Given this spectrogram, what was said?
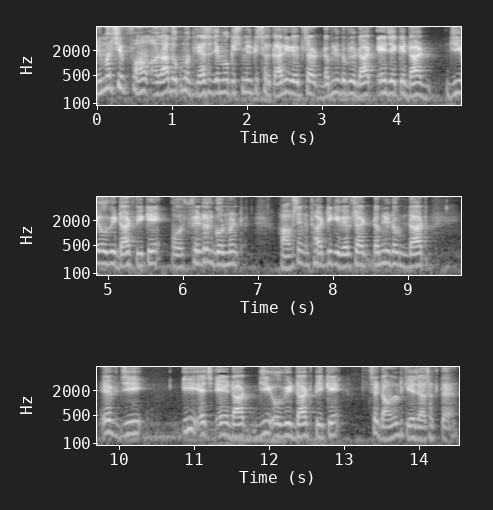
मेम्बरशिप फॉर्म आज़ाद हुकूमत रियासत जम्मू कश्मीर की सरकारी website W W dot A J K dot G O V dot P K और फेडरल गवर्नमेंट हाउसिंग अथॉरिटी की website W W dot F G E H A dot G O V dot P K से डाउनलोड किया जा सकता है।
